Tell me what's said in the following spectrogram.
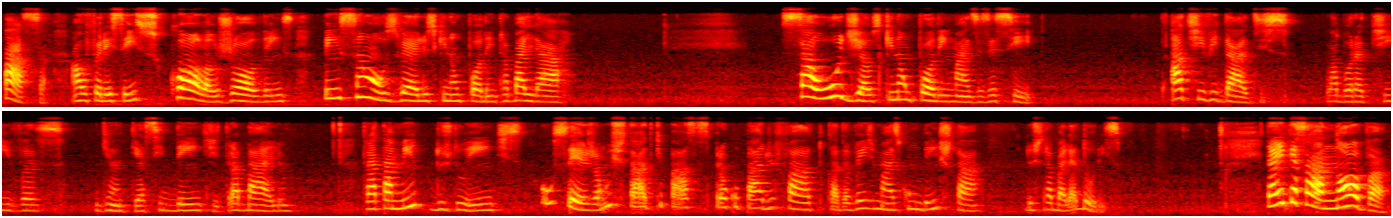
Passa a oferecer escola aos jovens, pensão aos velhos que não podem trabalhar, saúde aos que não podem mais exercer atividades laborativas diante de acidente de trabalho, tratamento dos doentes, ou seja, um Estado que passa a se preocupar de fato cada vez mais com o bem-estar dos trabalhadores. Daí que essa nova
